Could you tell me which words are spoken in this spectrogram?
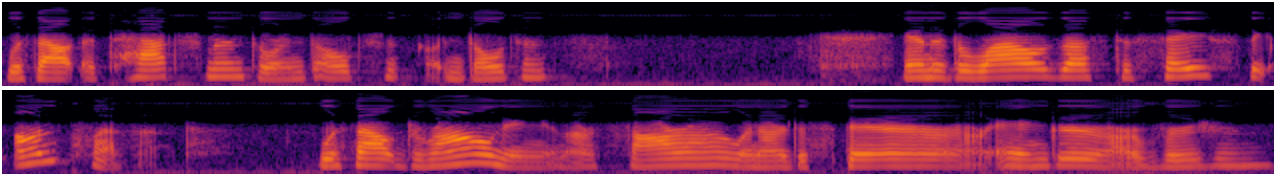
without attachment or indulgence. And it allows us to face the unpleasant without drowning in our sorrow and our despair, our anger, our aversion.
